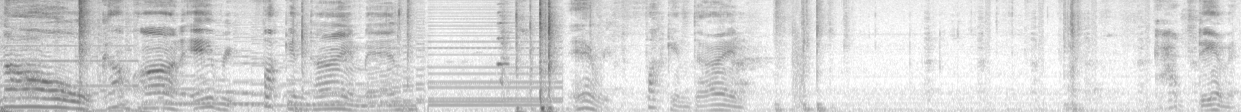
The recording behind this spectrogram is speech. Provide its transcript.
No! Come on! Every fucking time, man. Every fucking time. God damn it.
